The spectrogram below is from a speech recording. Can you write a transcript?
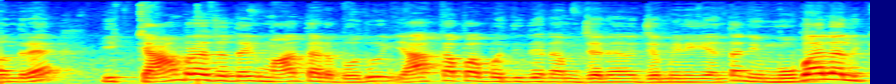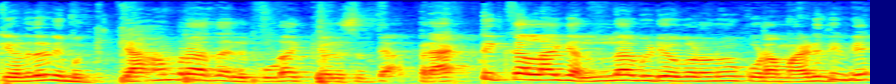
ಬಂದರೆ ಈ ಕ್ಯಾಮ್ರಾ ಜೊತೆಗೆ ಮಾತಾಡ್ಬೋದು, ಯಾಕಪ್ಪ ಬಂದಿದೆ ನಮ್ಮ ಜನ, ಜಮೀನಿಗೆ ಅಂತ ನೀವು ಮೊಬೈಲಲ್ಲಿ ಕೇಳಿದ್ರೆ ನಿಮಗೆ ಕ್ಯಾಮ್ರಾದಲ್ಲಿ ಕೂಡ ಕೇಳಿಸುತ್ತೆ. ಪ್ರಾಕ್ಟಿಕಲ್ ಆಗಿ ಎಲ್ಲ ವಿಡಿಯೋಗಳನ್ನು ಕೂಡ ಮಾಡಿದ್ದೀವಿ.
